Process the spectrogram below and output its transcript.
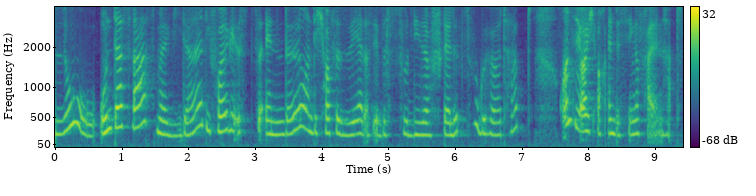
So, und das war's mal wieder. Die Folge ist zu Ende und ich hoffe sehr, dass ihr bis zu dieser Stelle zugehört habt und sie euch auch ein bisschen gefallen hat.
